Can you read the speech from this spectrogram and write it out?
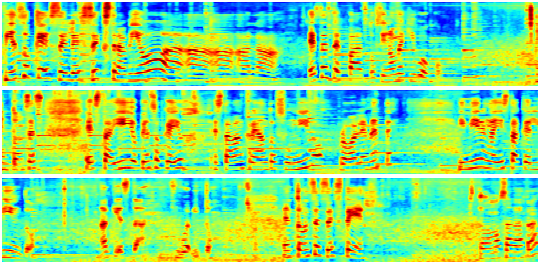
pienso que se les extravió a, la... Este es de pato, si no me equivoco. Entonces, está ahí. Yo pienso que ellos estaban creando su nido, probablemente. Y miren, ahí está, qué lindo. Aquí está, huevito. Entonces, este... Lo vamos a agarrar.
